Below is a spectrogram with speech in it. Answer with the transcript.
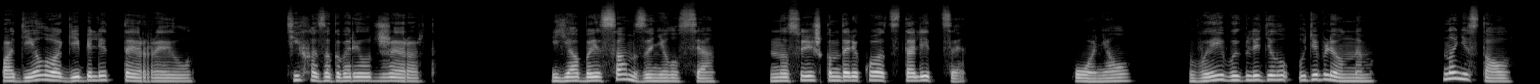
по делу о гибели Террейл. Тихо заговорил Джерард. Я бы и сам занялся, но слишком далеко от столицы. Понял. Вэй выглядел удивленным, но не стал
